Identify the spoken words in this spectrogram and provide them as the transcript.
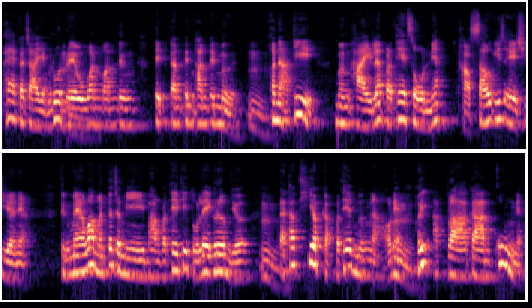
แพร่กระจายอย่างรวดเร็ววันวันๆหนึ่งติดกันเป็นพันเป็นหมื่นอืมขณะที่เมืองไทยและประเทศโซนเนี้ยครับ South East Asia เนี่ยถึงแม้ว่ามันก็จะมีบางประเทศที่ตัวเลขเริ่มเยอะอืมแต่ถ้าเทียบกับประเทศเมืองหนาวเนี่ยอืมเฮ้ยอัตราการพุ่งเนี่ย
